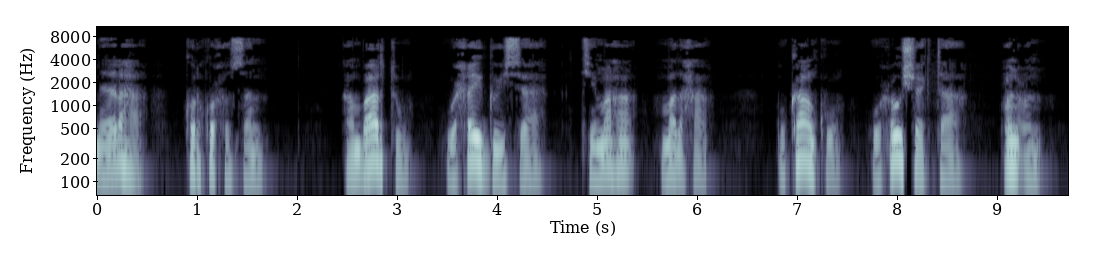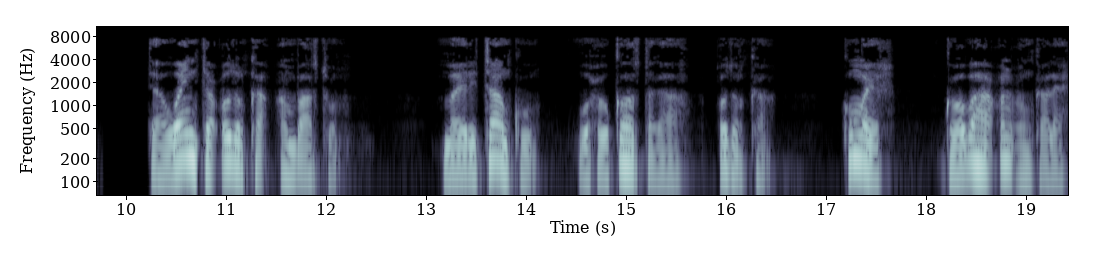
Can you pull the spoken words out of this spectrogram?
meelaha kor ku xusan. Cambaartu waxay goysaa timaha madaxa. Bukaanku wuxuu sheegtaa cuncun. Daawaynta cudurka cambaartu mayritaanku wuxuu ka hortagaa cudurka. Ku mayr goobaha cuncunka leh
